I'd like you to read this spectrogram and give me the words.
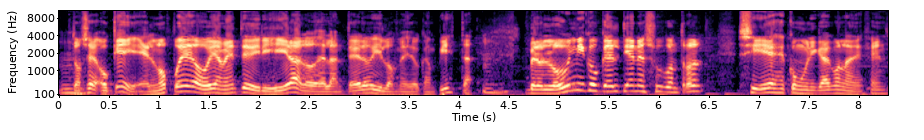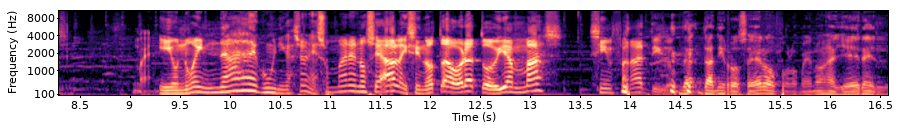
Entonces, ok, él no puede obviamente dirigir a los delanteros y los mediocampistas, pero lo único que él tiene en su control sí es comunicar con la defensa. Bueno. Y no hay nada de comunicación, esos manes no se hablan y se nota ahora todavía más sin fanáticos. Da- Dani Rosero, por lo menos ayer, el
